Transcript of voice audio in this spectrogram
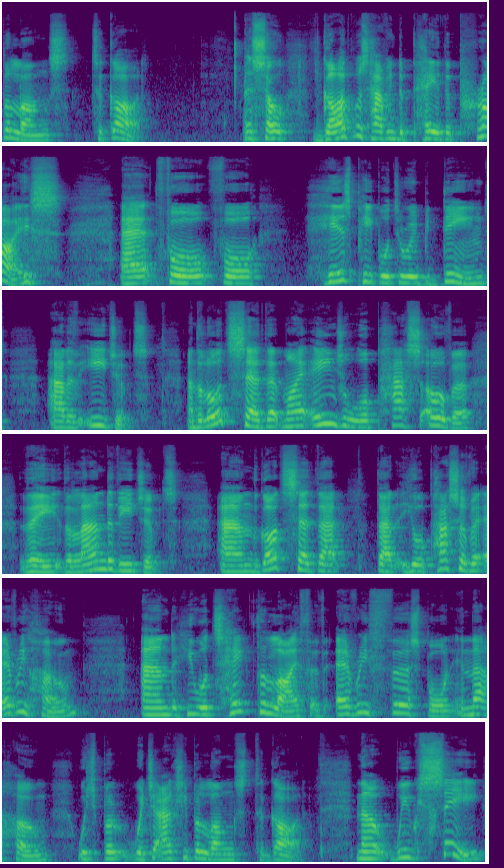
belongs to God. And so God was having to pay the price uh, for, for his people to be redeemed out of Egypt. And the Lord said that my angel will pass over the, the land of Egypt and God said that, that he will pass over every home and he will take the life of every firstborn in that home which, which actually belongs to God. Now, we see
